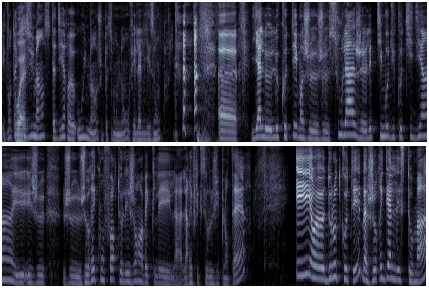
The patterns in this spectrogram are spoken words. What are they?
Les contacts Ouais. humains, c'est-à-dire, euh, ou humains, je ne sais pas si mon nom, on fait la liaison. Euh, Il y a le, côté, moi je, soulage les petits mots du quotidien et, je, réconforte les gens avec la réflexologie plantaire. Et euh, de l'autre côté, bah, je régale l'estomac,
